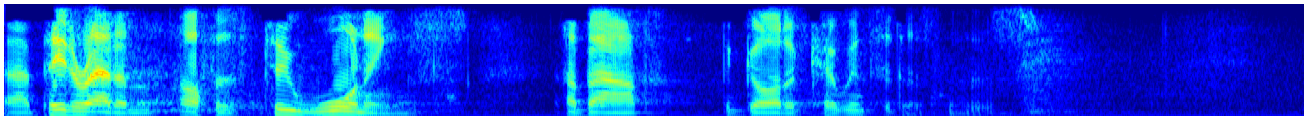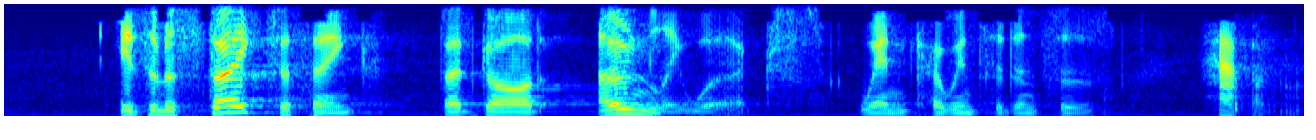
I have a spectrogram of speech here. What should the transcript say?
Uh, Peter Adam offers two warnings about the God of coincidences. It's a mistake to think that God only works when coincidences happen.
